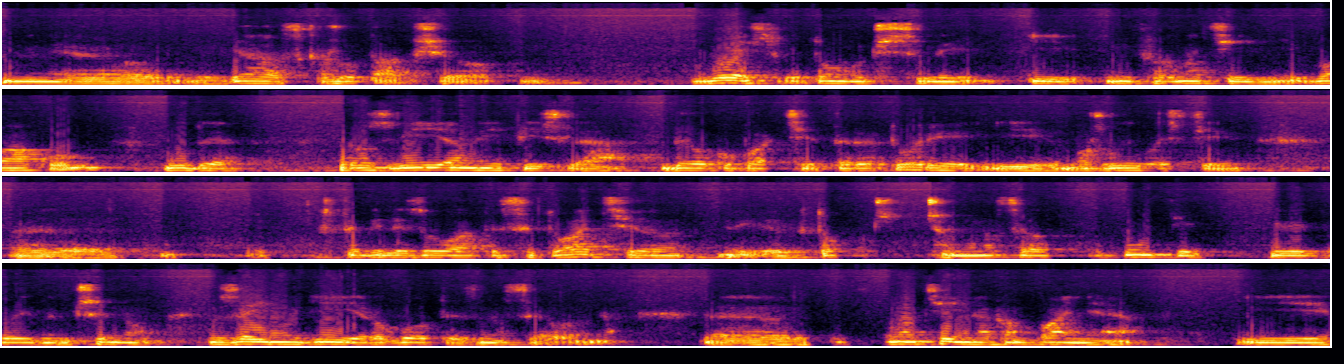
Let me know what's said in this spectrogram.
е, я скажу так, що весь, у тому числі і інформаційний вакуум, буде розвіяний після деокупації території і можливості е, стабілізувати ситуацію в тому чи населеному пункті і відповідним чином взаємодії роботи з населенням. Е, Інформаційна кампанія і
